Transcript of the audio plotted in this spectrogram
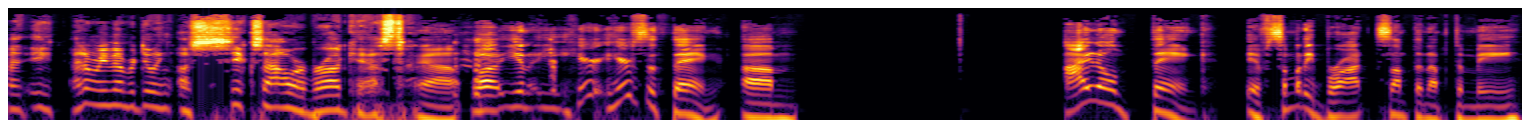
I, I don't remember doing a six-hour broadcast. Yeah. Well, you know, here here's the thing. Um I don't think if somebody brought something up to me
